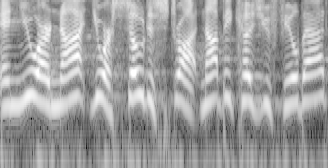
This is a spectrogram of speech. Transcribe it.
and you are not, you are so distraught, not because you feel bad,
